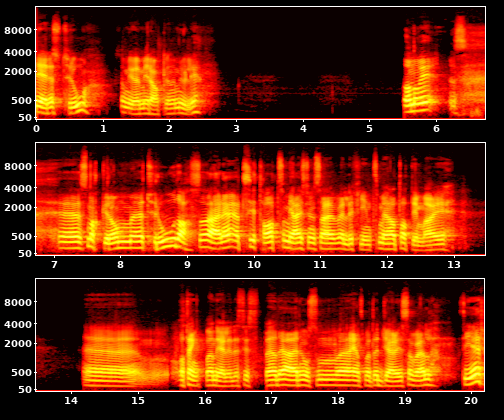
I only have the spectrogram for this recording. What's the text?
deres tro som gjør miraklene mulig. Og når vi eh, snakker om eh, tro, da, så er det et sitat som jeg syns er veldig fint, som jeg har tatt i meg eh, og tenkt på en del i det siste. Det er noe som eh, en som heter Jerry Savell sier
